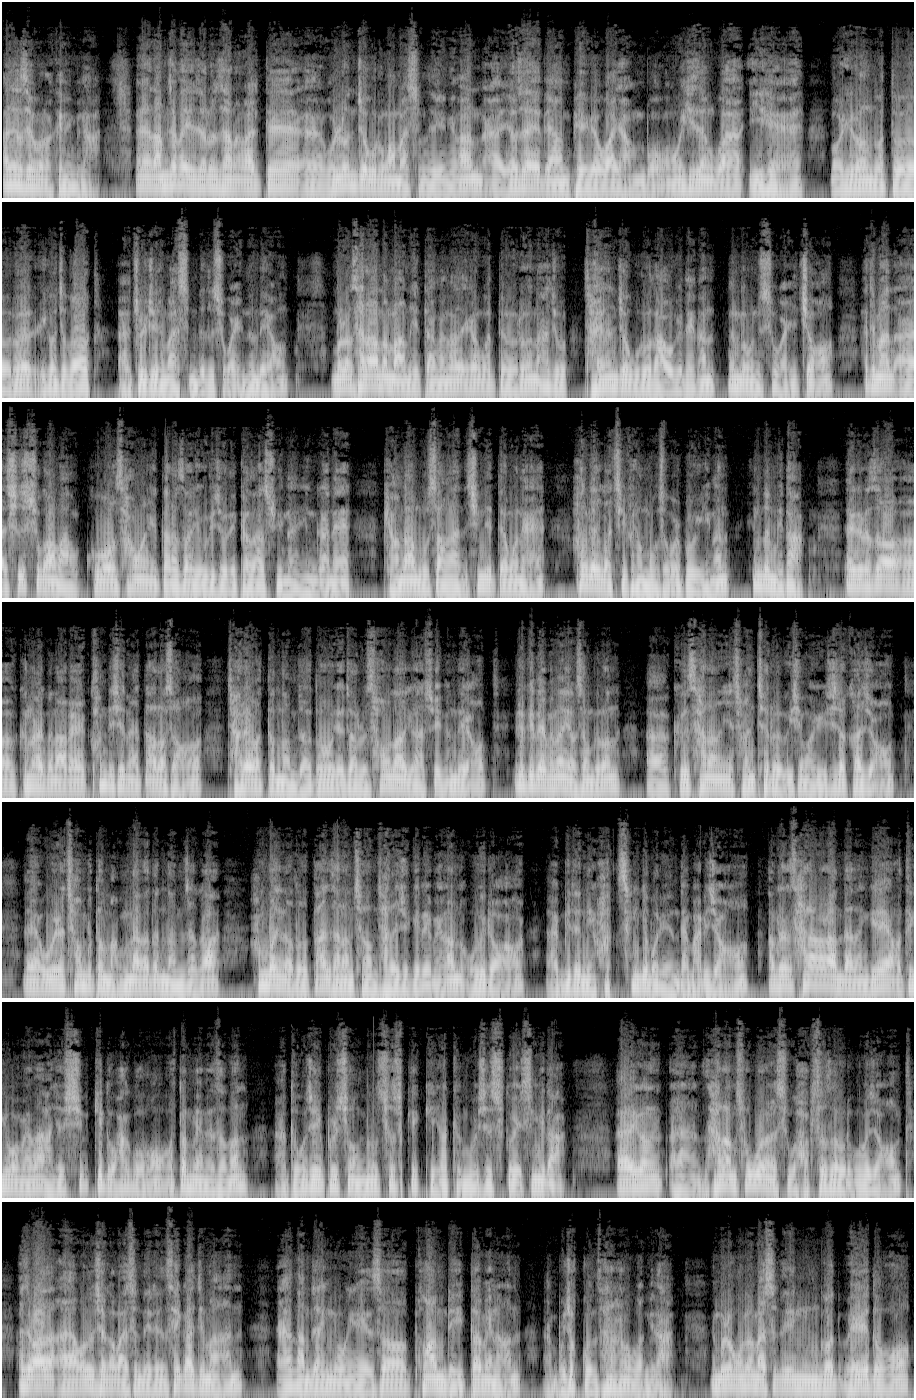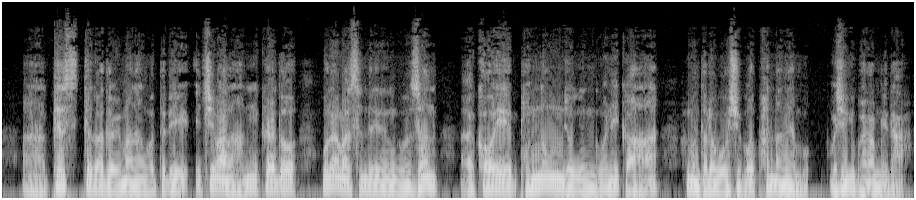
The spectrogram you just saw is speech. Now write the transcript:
안녕하세요, 오라큰입니다. 에, 남자가 여자를 사랑할 때 에, 원론적으로만 말씀드리면 에, 여자에 대한 배려와 양보, 희생과 이해 뭐 이런 것들을 이것저것 에, 줄줄이 말씀드릴 수가 있는데요. 물론 사랑하는 마음이 있다면 이런 것들은 아주 자연적으로 나오게 되는 행동일 수가 있죠. 하지만 아, 실수가 많고 상황에 따라서 요리조리 변할 수 있는 인간의 변화무쌍한 심리 때문에 한결같이 그런 모습을 보이기는 힘듭니다. 네, 그래서 어, 그날 그날의 컨디션에 따라서 잘해왔던 남자도 여자를 서운하게 할 수 있는데요. 이렇게 되면 여성들은 어, 그 사랑의 전체를 의심하기 시작하죠. 네, 오히려 처음부터 막 나가던 남자가 한 번이라도 딴 사람처럼 잘해주게 되면 오히려 아, 믿음이 확 생겨버리는데 말이죠. 아무튼 사랑을 한다는 게 어떻게 보면 아주 쉽기도 하고 어떤 면에서는 아, 도저히 풀 수 없는 수수께끼 같은 것일 수도 있습니다. 아, 이건 아, 사람 알 수가 없어서 그런 거죠. 하지만 아, 오늘 제가 말씀드린 세 가지만 아, 남자 행동에서 포함되어 있다면 무조건 사랑하는 겁니다. 물론 오늘 말씀드린 것 외에도 아, 테스트가 될 만한 것들이 있지만은 그래도 오늘 말씀드리는 것은 아, 거의 본능적인 거니까 한번 들어보시고 판단해 보시기 바랍니다.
